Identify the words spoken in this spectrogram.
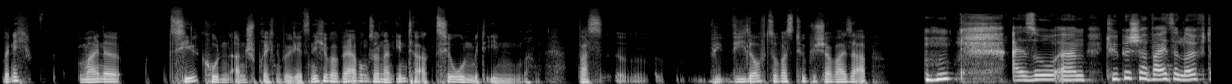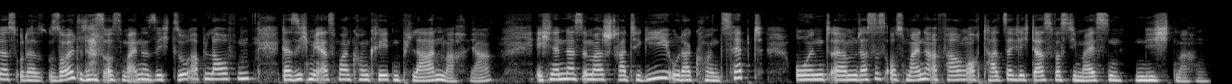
Wenn ich meine Zielkunden ansprechen will, jetzt nicht über Werbung, sondern Interaktion mit ihnen machen, was, äh, wie, wie läuft sowas typischerweise ab? Mhm. Also ähm, typischerweise läuft das oder sollte das aus meiner Sicht so ablaufen, dass ich mir erstmal einen konkreten Plan mache. Ja, ich nenne das immer Strategie oder Konzept und ähm, das ist aus meiner Erfahrung auch tatsächlich das, was die meisten nicht machen.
